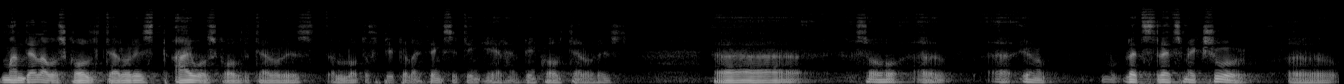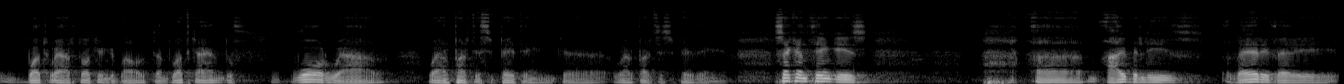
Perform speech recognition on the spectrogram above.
Mandela was called a terrorist. I was called a terrorist. A lot of people, I think, sitting here have been called terrorists. Uh, so, uh, uh, you know, let's let's make sure uh, what we are talking about and what kind of war we are we are participating uh, we are participating in. Second thing is, uh, I believe very very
